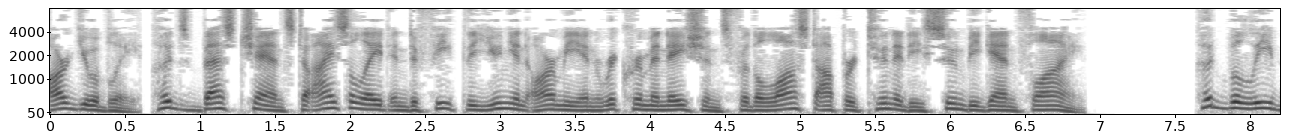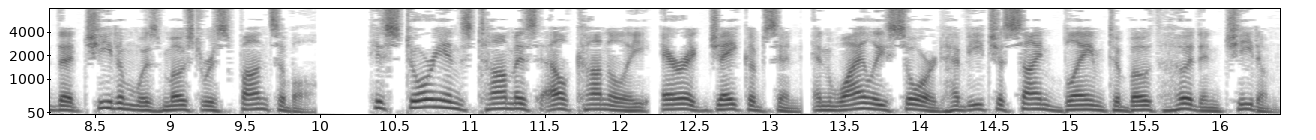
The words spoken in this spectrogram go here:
arguably, Hood's best chance to isolate and defeat the Union Army and recriminations for the lost opportunity soon began flying. Hood believed that Cheatham was most responsible. Historians Thomas L. Connelly, Eric Jacobson, and Wiley Sword have each assigned blame to both Hood and Cheatham.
